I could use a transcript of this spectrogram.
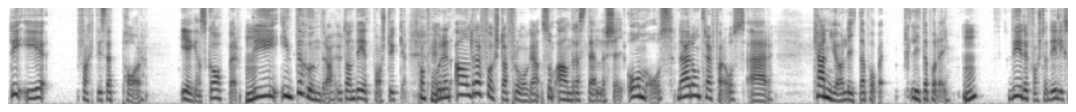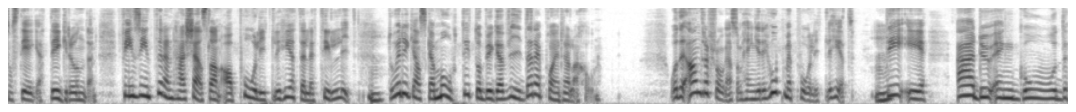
Det är faktiskt ett par egenskaper. Mm. Det är inte hundra utan det är ett par stycken. Okay. Och den allra första frågan som andra ställer sig om oss när de träffar oss är Kan jag lita på, lita på dig? Mm. Det är det första, det är liksom steget, det är grunden. Finns inte den här känslan av pålitlighet eller tillit, mm. då är det ganska motigt att bygga vidare på en relation. Och den andra frågan som hänger ihop med pålitlighet, mm. det är är du en god,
